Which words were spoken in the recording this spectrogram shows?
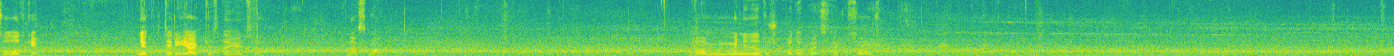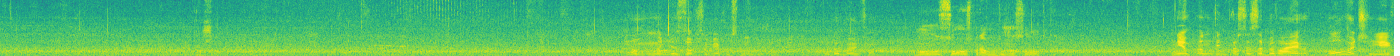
солодкий. Як теріякі, здається, на смак. Але мені не дуже подобається такий соус. Ну що? Ну, мені зовсім якось не дуже подобається. Ну, соус прям дуже солодкий. Ні, він він просто забиває овочі, я їх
